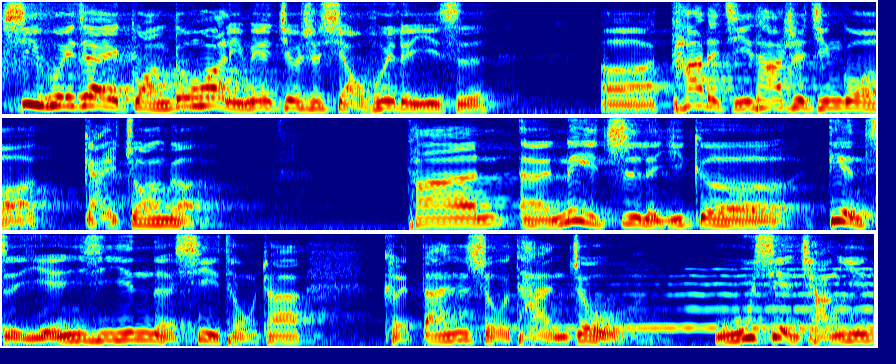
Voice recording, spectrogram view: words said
细辉在广东话里面就是小辉的意思，啊，他的吉他是经过改装的，他呃内置了一个电子延音的系统，它可单手弹奏无限长音，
